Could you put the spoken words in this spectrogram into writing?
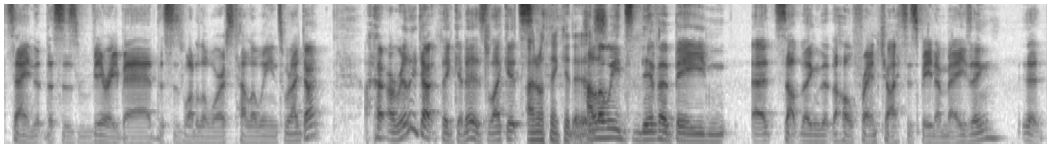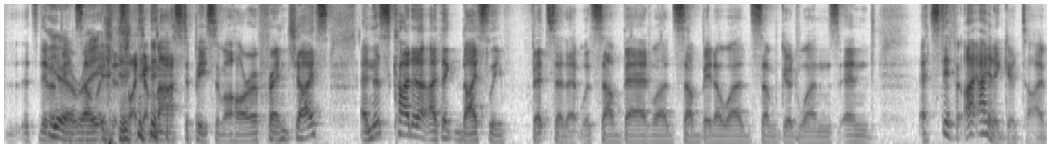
saying that this is very bad. This is one of the worst Halloweens. When I don't, I, don't, I really don't think it is. Like it's I don't think it is. Halloween's never been uh, something that the whole franchise has been amazing. It, it's never Yeah, been something right. that's like a masterpiece of a horror franchise. And this kind of, I think, nicely fits in it with some bad ones, some better ones, some good ones. And it's definitely, I, I had a good time.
